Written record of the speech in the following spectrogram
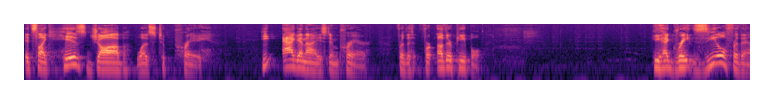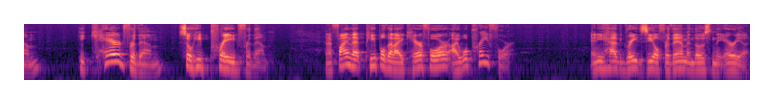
it's like his job was to pray. He agonized in prayer for, the, for other people. He had great zeal for them, he cared for them, so he prayed for them. And I find that people that I care for, I will pray for. And he had great zeal for them and those in the area.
